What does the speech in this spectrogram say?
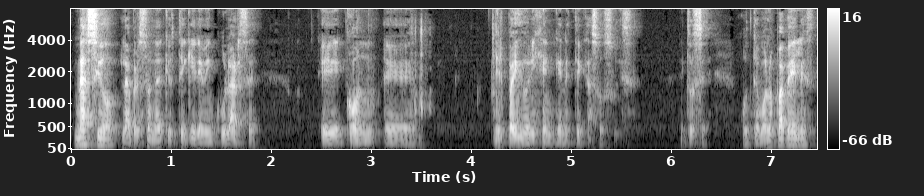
nació la persona que usted quiere vincularse eh, con eh, el país de origen, que en este caso es Suiza. Entonces, juntemos los papeles,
